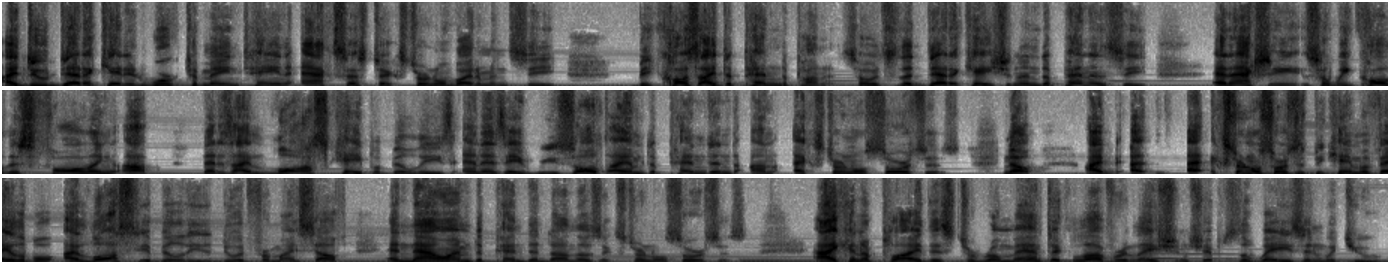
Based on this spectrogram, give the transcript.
I do dedicated work to maintain access to external vitamin C because I depend upon it. So it's the dedication and dependency. And actually, so we call this falling up. That is, I lost capabilities, and as a result, I am dependent on external sources. No, I, uh, external sources became available. I lost the ability to do it for myself, and now I'm dependent on those external sources. I can apply this to romantic love relationships, the ways in which you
